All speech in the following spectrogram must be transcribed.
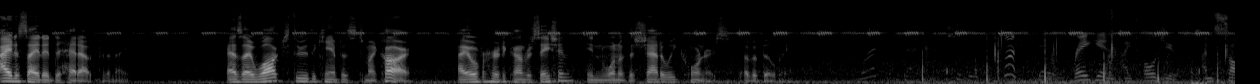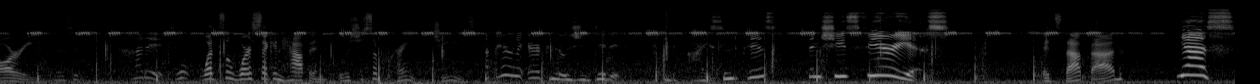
I decided to head out for the night. As I walked through the campus to my car, I overheard a conversation in one of the shadowy corners of a building. What the absolute fuck Dave. Reagan, I told you. I'm sorry. Doesn't cut it. Wh- What's the worst that can happen? It was just a prank. Jeez. Apparently Erica knows you did it. And if I seemed pissed, then she's furious. It's that bad? Yes.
